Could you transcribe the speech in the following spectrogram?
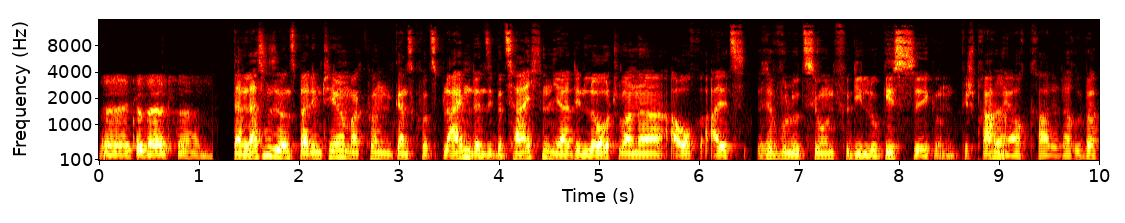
äh, gewählt werden. Dann lassen Sie uns bei dem Thema mal ganz kurz bleiben, denn Sie bezeichnen ja den Loadrunner auch als Revolution für die Logistik und wir sprachen ja, ja auch gerade darüber.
